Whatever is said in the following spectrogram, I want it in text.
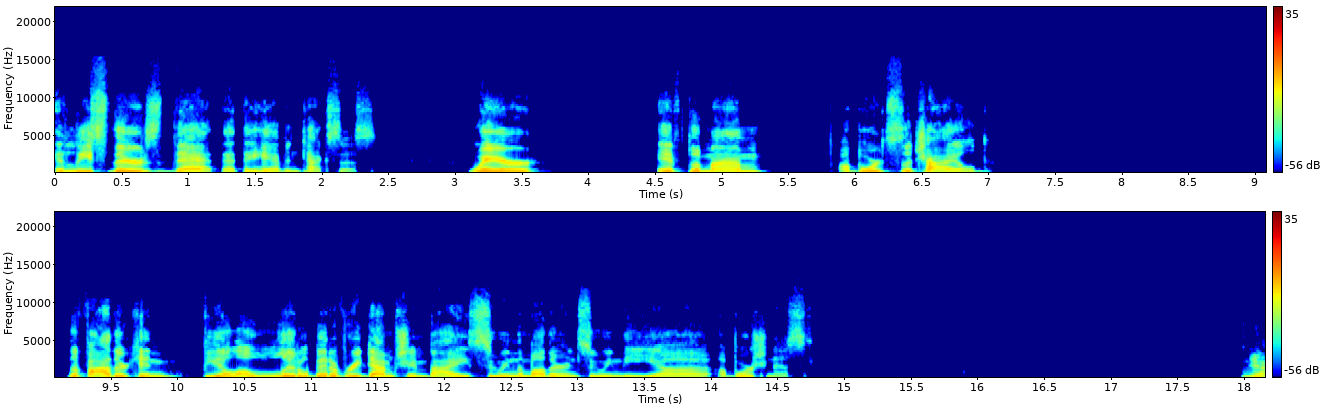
at least there's that that they have in Texas, where if the mom aborts the child, the father can feel a little bit of redemption by suing the mother and suing the uh, abortionist. Yeah.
